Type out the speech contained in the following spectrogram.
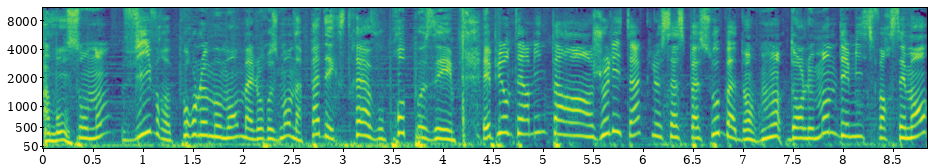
Ah bon Son nom, Vivre, pour le moment, malheureusement, on n'a pas d'extrait à vous proposer. Et puis on termine par un joli tacle. Ça se passe où? Bah, dans, dans le monde des Miss, forcément.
